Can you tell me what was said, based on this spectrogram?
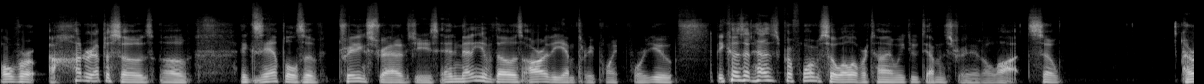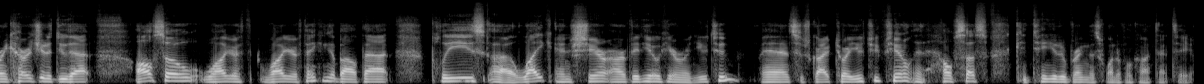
over 100 episodes of examples of trading strategies, and many of those are the M3.4U because it has performed so well over time. We do demonstrate it a lot. So I encourage you to do that. Also, while you're while you're thinking about that, please uh, like and share our video here on YouTube and subscribe to our YouTube channel. It helps us continue to bring this wonderful content to you.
